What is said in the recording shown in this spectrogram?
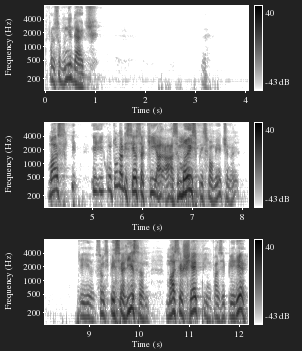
falando sobre unidade. Mas, e, e, com toda a licença aqui, as mães principalmente, né? que são especialistas, masterchef em fazer pirê,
